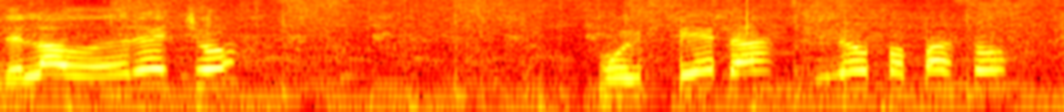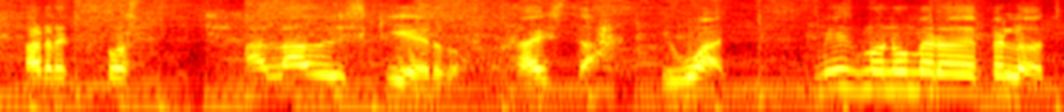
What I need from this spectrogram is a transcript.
del lado derecho muy bien, y luego paso a al lado izquierdo. Ahí está, igual, mismo número de pelota.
